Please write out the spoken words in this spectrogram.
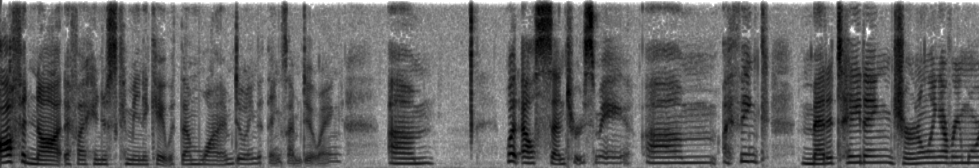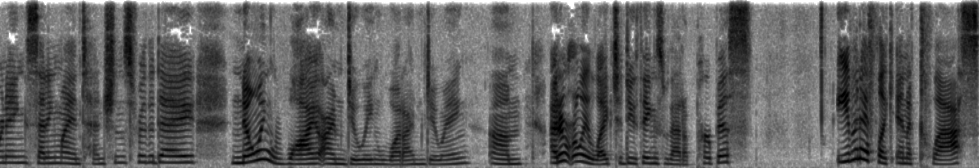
often not if I can just communicate with them why I'm doing the things I'm doing. Um, what else centers me? Um, I think meditating, journaling every morning, setting my intentions for the day, knowing why I'm doing what I'm doing. Um, I don't really like to do things without a purpose. Even if, like, in a class,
